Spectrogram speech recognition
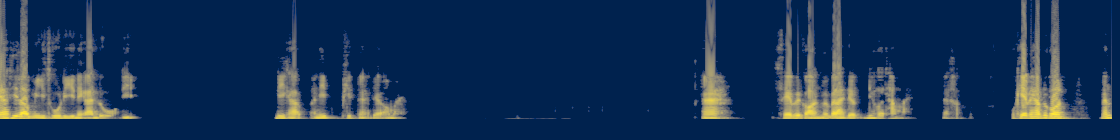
นะที่เรามี 2D ในการดูนี่นี่ครับ อันนี้ผิดนะเดี๋ยวเอาใหม่อะเซฟไปก่อนไม่เป็นไรเดี๋ยวเดี๋ยวก็ทำใหม่นะครับโอเคไหมครับทุกคนนั้น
